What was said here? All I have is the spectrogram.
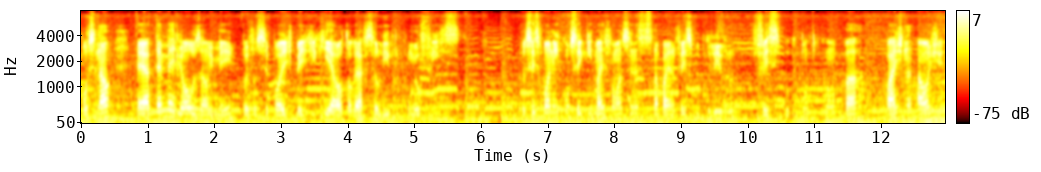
Por sinal, é até melhor usar o e-mail, pois você pode pedir que ela autografe seu livro, como eu fiz. Vocês podem conseguir mais informações acessando a página no Facebook do livro, facebook.com.br página AOG.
